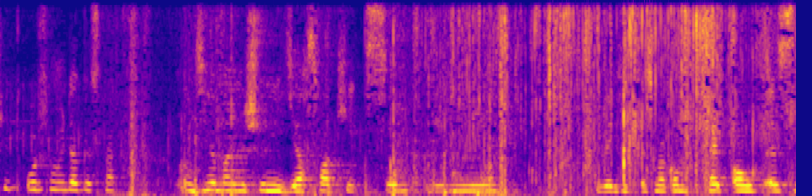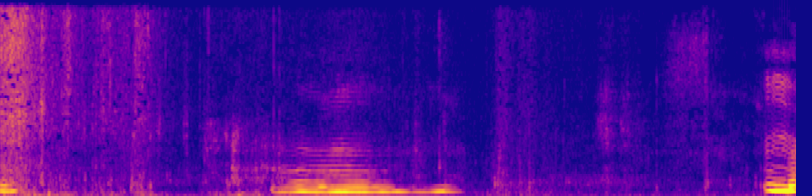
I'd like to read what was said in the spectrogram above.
Shit, wurde schon wieder gesnackt. Und hier meine schönen Jaffa-Kekse neben mir. Die werde ich jetzt erstmal komplett aufessen. Mm.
